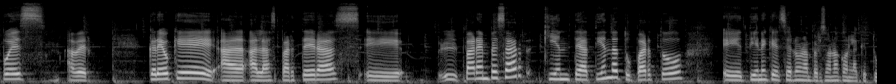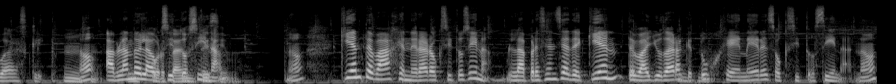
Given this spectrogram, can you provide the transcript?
pues, a ver, creo que a, a las parteras, eh, para empezar, quien te atienda tu parto eh, tiene que ser una persona con la que tú hagas clic, ¿no? Hablando de la oxitocina. ¿No? ¿Quién te va a generar oxitocina? La presencia de quién te va a ayudar a que tú generes oxitocina, ¿no?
